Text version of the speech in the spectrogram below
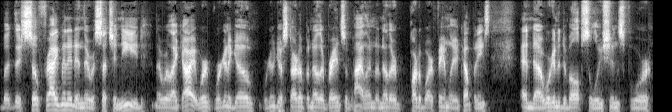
But they're so fragmented, and there was such a need that we're like, all right, we're we're going to go we're going to go start up another branch of Highland, another part of our family of companies, and uh, we're going to develop solutions for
